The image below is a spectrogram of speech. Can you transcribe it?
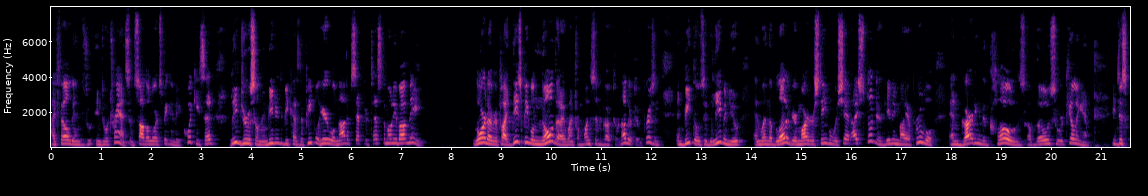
I fell into, into a trance and saw the Lord speaking to me. Quick, he said, leave Jerusalem immediately because the people here will not accept your testimony about me. Lord, I replied, these people know that I went from one synagogue to another to prison and beat those who believe in you. And when the blood of your martyr Stephen was shed, I stood there giving my approval and guarding the clothes of those who were killing him. He just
